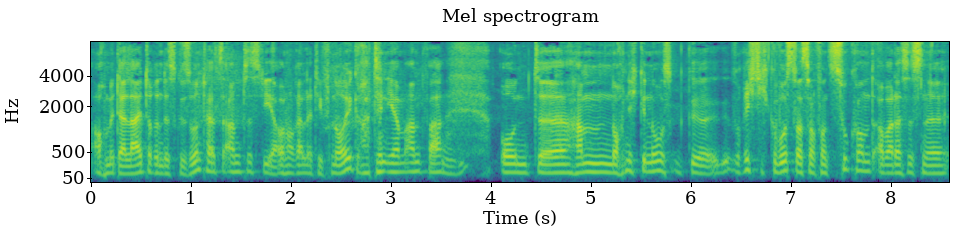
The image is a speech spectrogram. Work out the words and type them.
auch mit der Leiterin des Gesundheitsamtes, die ja auch noch relativ neu gerade in ihrem Amt war, mhm. und äh, haben noch nicht genoss, ge, richtig gewusst, was auf uns zukommt, aber dass es eine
